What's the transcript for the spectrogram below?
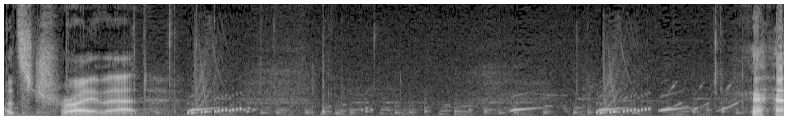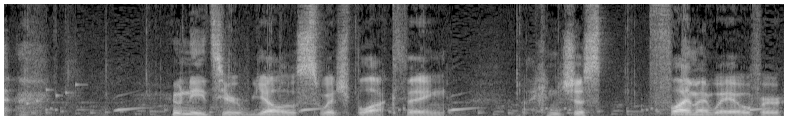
Let's try that. Who needs your yellow switch block thing? I can just fly my way over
